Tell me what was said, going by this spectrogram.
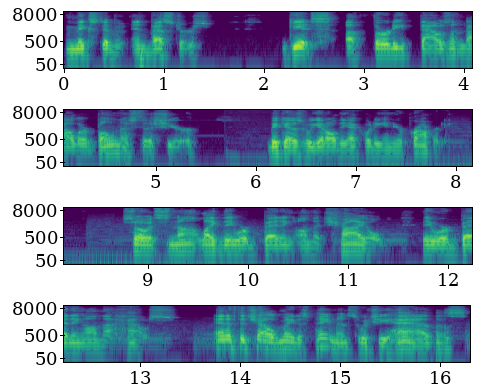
mixed of investors, gets a $30,000 bonus this year because we get all the equity in your property. So it's not like they were betting on the child, they were betting on the house. And if the child made his payments, which he has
